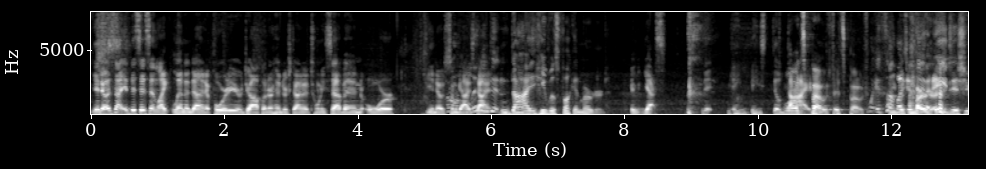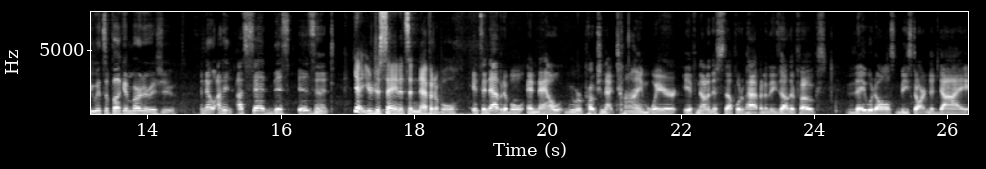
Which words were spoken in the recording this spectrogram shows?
you know, it's not. This isn't like Lennon dying at forty or Joplin or Hendrix dying at twenty-seven or you know some oh, guys Lennon dying. didn't die he was fucking murdered uh, Yes. he, he still well, died. it's both. It's both. it's He not like it's not an age issue it's a fucking murder issue No, I didn't. I said this isn't. Yeah, you're just saying it's inevitable. It's inevitable, and now we were approaching that time where if none of this stuff would have happened to these other folks, they would all be starting to die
